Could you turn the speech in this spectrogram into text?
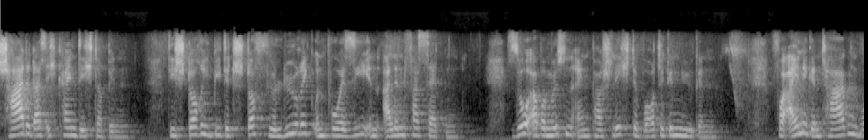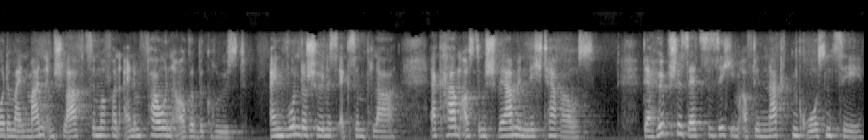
Schade, dass ich kein Dichter bin. Die Story bietet Stoff für Lyrik und Poesie in allen Facetten. So aber müssen ein paar schlichte Worte genügen. Vor einigen Tagen wurde mein Mann im Schlafzimmer von einem Pfauenauge begrüßt. Ein wunderschönes Exemplar. Er kam aus dem Schwärmen nicht heraus. Der Hübsche setzte sich ihm auf den nackten großen Zeh.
